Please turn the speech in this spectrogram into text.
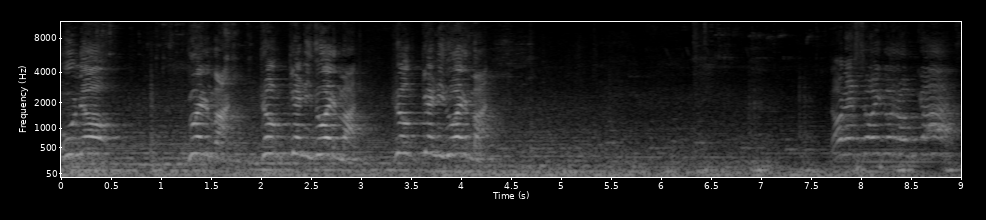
uno. ¡Duerman! ¡Ronquen y duerman! ¡Ronquen y duerman! ¡No les oigo roncar!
